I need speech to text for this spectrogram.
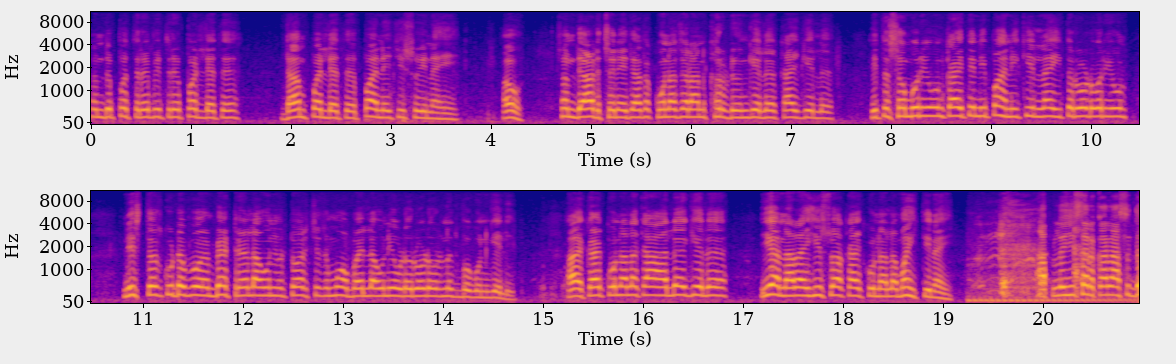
समजा पत्र बित्र पडल्यात डांब पडल्यात पाण्याची सोय नाही. अहो समजा अडचण येते आता कोणाचं रान खरडून गेलं काय गेलं? इथं समोर येऊन काय त्यांनी पाहणी केली नाही इथं रोडवर येऊन नुसतंच कुठं ब- बॅटऱ्या लावून टॉर्चचं मोबाईल लावून एवढं रोडवरूनच बघून गेली. काय काय कोणाला काय आलं गेलं? येणार आहे ही स्वा काय कोणाला माहिती नाही. आपलं ही सरकार असं द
